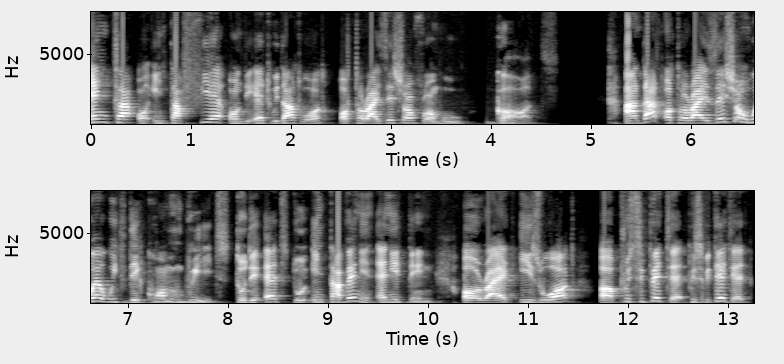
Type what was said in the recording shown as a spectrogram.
enter or interfere on the earth without what? Authorization from who? God. And that authorization wherewith they come with to the earth to intervene in anything, all right, is what? Uh, precipitated, precipitated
